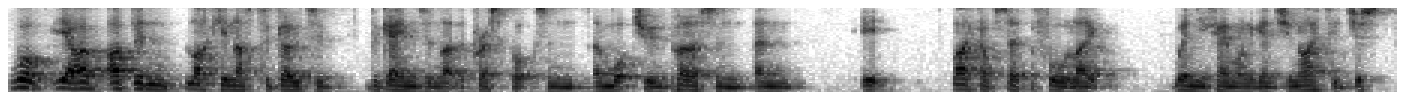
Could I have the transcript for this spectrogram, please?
Well, yeah, I've, I've been lucky enough to go to the games in like the press box and, and watch you in person, and it, like I've said before, like when you came on against United, just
